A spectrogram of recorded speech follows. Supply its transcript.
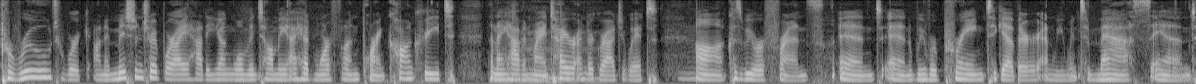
Peru to work on a mission trip where I had a young woman tell me I had more fun pouring concrete than I have in my entire mm. undergraduate because uh, we were friends and and we were praying together and we went to mass and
